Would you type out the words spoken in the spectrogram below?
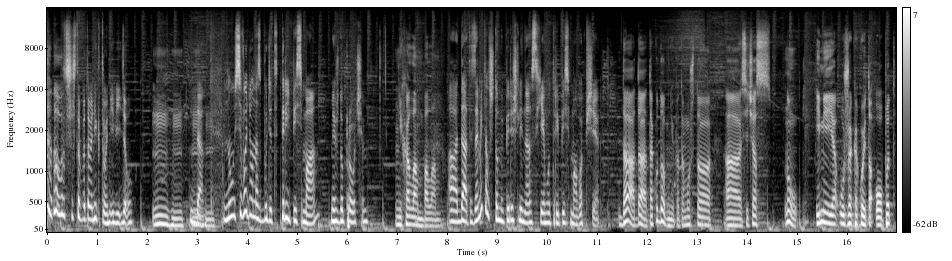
лучше, чтобы этого никто не видел. Мгм, Да. мгм. Ну, сегодня у нас будет три письма, между прочим. Не халам-балам. А, да, ты заметил, что мы перешли на схему три письма вообще? Да, да, так удобнее, потому что а, сейчас, ну, имея уже какой-то опыт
